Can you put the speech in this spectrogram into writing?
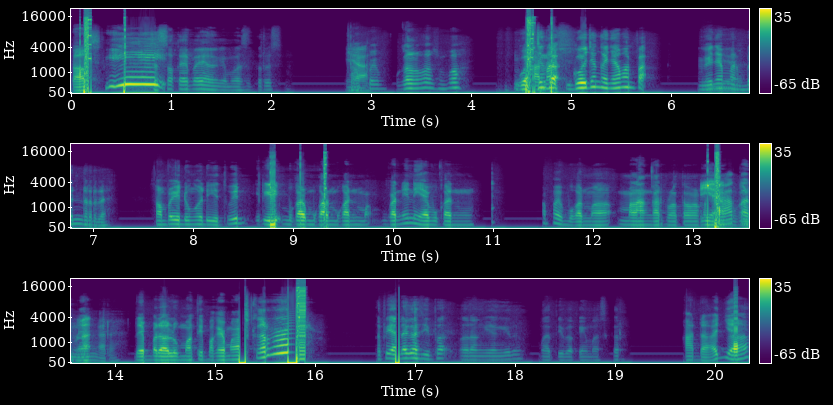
Tapi besok kayak apa ya kayak masuk terus ya sampai pegal Pak, sumpah. gue aja nggak gue aja nggak nyaman pak nggak Iya. nyaman bener dah sampai hidung gue diituin i- bukan bukan bukan bukan ini ya bukan apa ya bukan me- melanggar protokol iya kesehatan ya melanggar ya. daripada lu mati pakai masker tapi ada gak sih pak orang yang itu mati pakai masker ada aja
